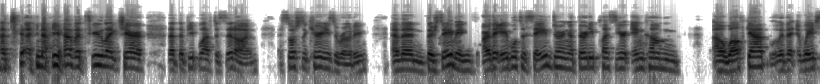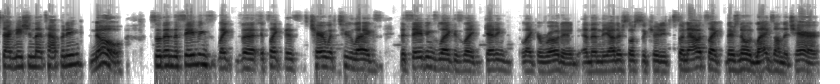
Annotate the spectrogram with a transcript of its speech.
have a t- now you have a two leg chair that the people have to sit on. Social Security is eroding, and then their savings. Are they able to save during a thirty plus year income uh, wealth gap with the wage stagnation that's happening? No. So then the savings, like the, it's like this chair with two legs. The savings leg is like getting like eroded, and then the other social security. So now it's like there's no legs on the chair,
